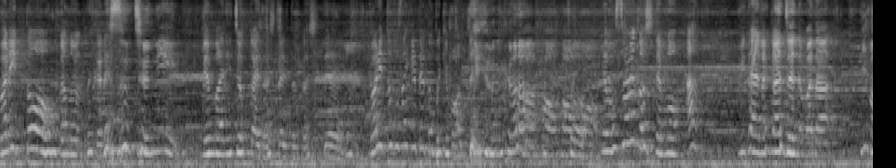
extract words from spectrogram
割と他のなんかレッスン中にメンバーにちょっかい出したりとかして、割とふざけてた時もあってんやんかそう。でもそういうのしてもあみたいな感じやねまだ今？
